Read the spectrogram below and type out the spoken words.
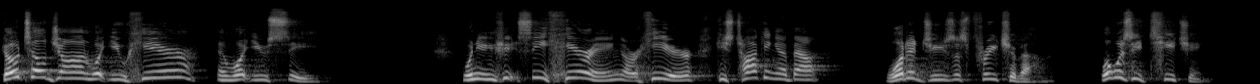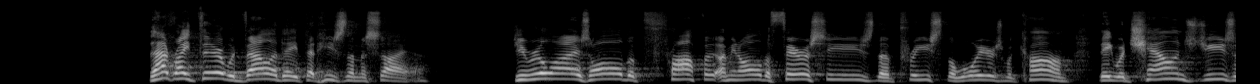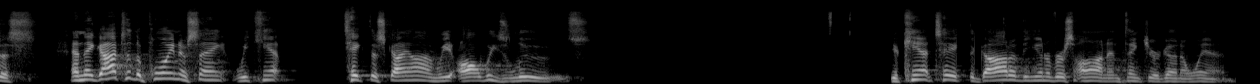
go tell John what you hear and what you see. When you see hearing or hear, he's talking about what did Jesus preach about? What was he teaching? That right there would validate that he's the Messiah. Do you realize all the prophet, I mean, all the Pharisees, the priests, the lawyers would come, they would challenge Jesus, and they got to the point of saying, We can't take this guy on, we always lose. You can't take the God of the universe on and think you're going to win.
